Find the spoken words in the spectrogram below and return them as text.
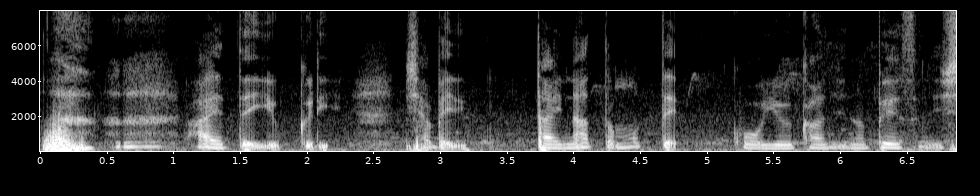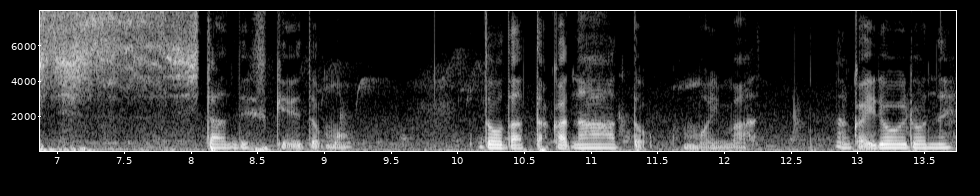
あえてゆっくり喋りたいなと思ってこういう感じのペースにしたんですけれどもどうだったかなと思います。なんかいろいろね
